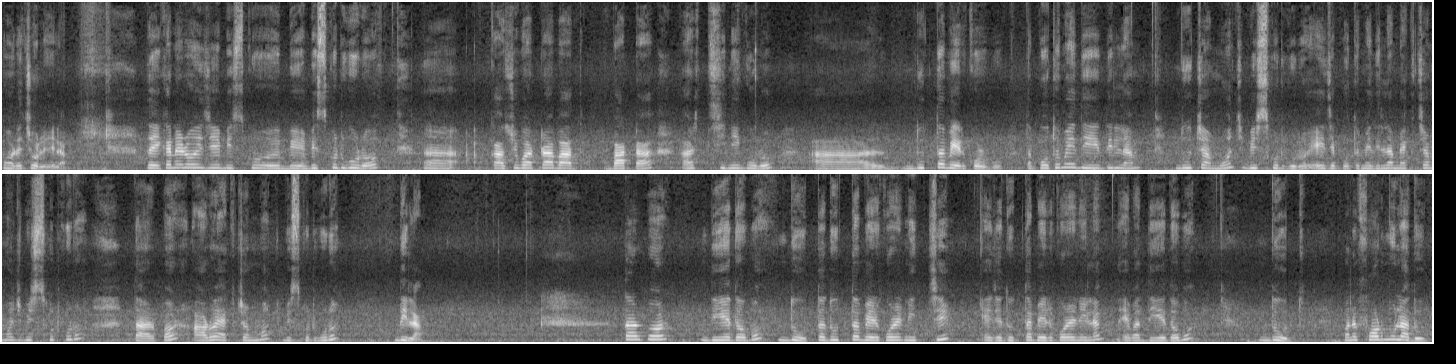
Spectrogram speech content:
ঘরে চলে এলাম। তো এখানে রয়েছে বিস্কুট বিস্কুট গুঁড়ো কাজু বাটা বা বাটা আর চিনি গুঁড়ো আর দুধটা বের করব। তা প্রথমে দিয়ে দিলাম দু চামচ বিস্কুট গুঁড়ো। এই যে প্রথমে দিলাম এক চামচ বিস্কুট গুঁড়ো, তারপর আরও এক চামচ বিস্কুট গুঁড়ো দিলাম। তারপর দিয়ে দেবো দুধ। তো দুধটা বের করে নিচ্ছি। এই যে দুধটা বের করে নিলাম, এবার দিয়ে দেবো দুধ। মানে ফর্মুলা দুধ।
